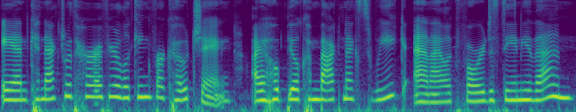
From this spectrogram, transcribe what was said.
and connect with her if you're looking for coaching. I hope you'll come back next week and I look forward to seeing you then.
